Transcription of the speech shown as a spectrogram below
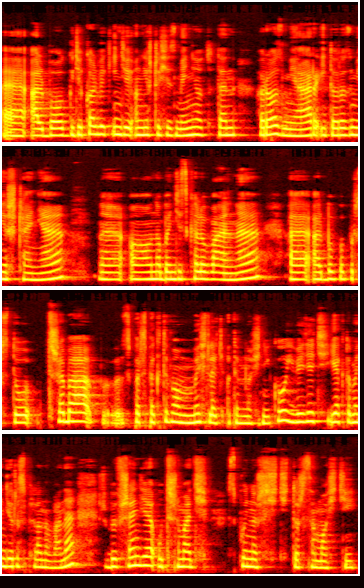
e, albo gdziekolwiek indziej on jeszcze się zmieni, no to ten rozmiar i to rozmieszczenie e, ono będzie skalowalne, e, albo po prostu trzeba z perspektywą myśleć o tym nośniku i wiedzieć, jak to będzie rozplanowane, żeby wszędzie utrzymać spójność tożsamości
